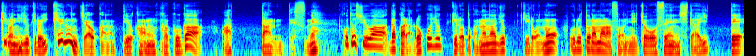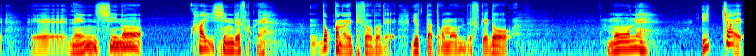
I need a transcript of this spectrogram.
キロ20キロいけるんちゃうかなっていう感覚があったんですね。今年はだから60キロとか70キロのウルトラマラソンに挑戦したいって、えー、年始の配信ですかねどっかのエピソードで言ったと思うんですけどもうね行っちゃえ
